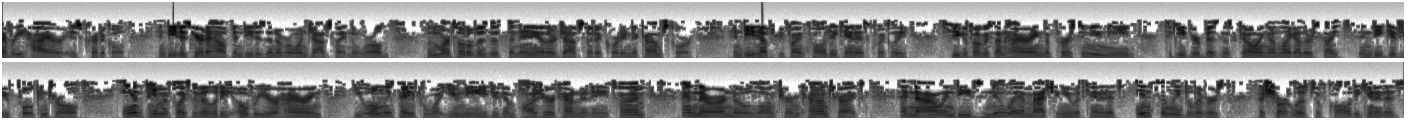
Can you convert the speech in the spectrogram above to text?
every hire is critical. Indeed is here to help. Indeed is the number one job site in the world with more total visits than any other job site, according to ComScore. Indeed helps you find quality candidates quickly, so you can focus on hiring the person you need to keep your business going. Unlike other sites, Indeed gives you full control and payment flexibility over your hiring. You only pay for what you need. You can pause your account at any time, and there are no long-term contracts contracts. And now, Indeed's new way of matching you with candidates instantly delivers a short list of quality candidates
